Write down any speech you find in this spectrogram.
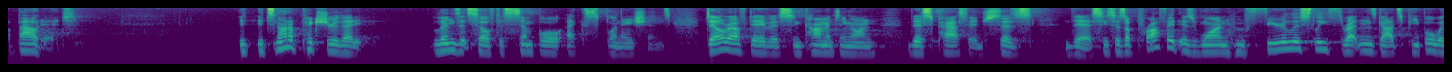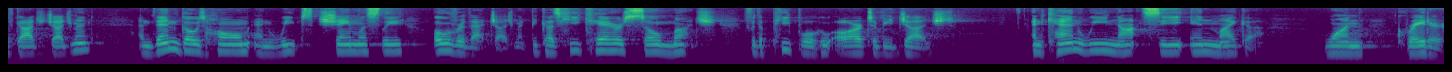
about it. it it's not a picture that lends itself to simple explanations. Dale Ralph Davis, in commenting on this passage, says this He says, A prophet is one who fearlessly threatens God's people with God's judgment and then goes home and weeps shamelessly over that judgment because he cares so much for the people who are to be judged. And can we not see in Micah one greater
